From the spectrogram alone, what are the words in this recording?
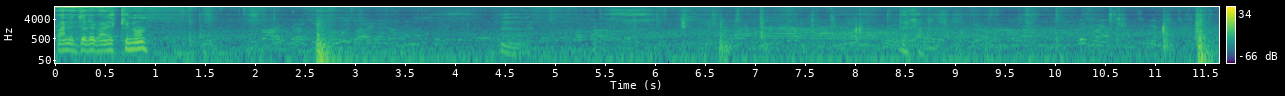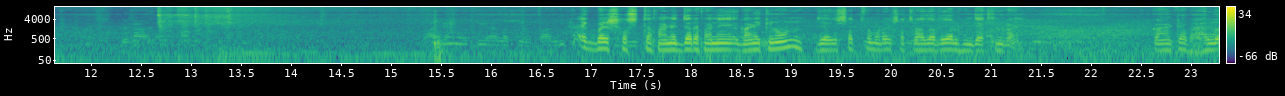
পানির দ্বারা গাড়ি কিনুন। দেখেন। একবারে সস্তা পানির দ্বারা পানি গাড়ি কিনুন, যে সতেরো মডেল সতেরো হাজার রিয়াল হুন্ডি অ্যাকশন গাড়ি। গাড়িটা ভালো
